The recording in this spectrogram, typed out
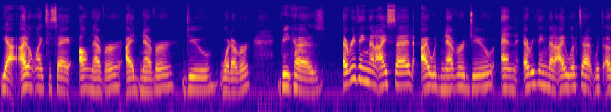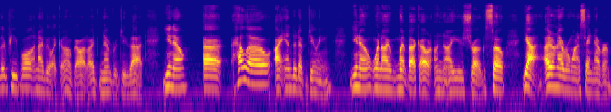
yeah, I don't like to say I'll never, I'd never do whatever because everything that I said I would never do, and everything that I looked at with other people, and I'd be like, oh God, I'd never do that. You know, uh, hello, I ended up doing, you know, when I went back out and I used drugs. So, yeah, I don't ever want to say never.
